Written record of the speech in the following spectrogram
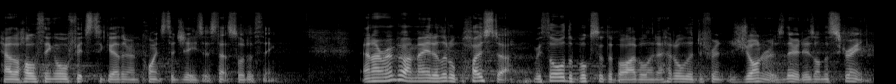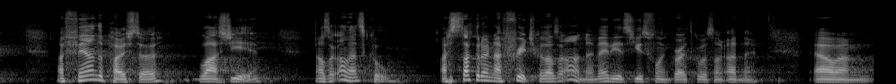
how the whole thing all fits together and points to Jesus, that sort of thing. And I remember I made a little poster with all the books of the Bible and it had all the different genres. There it is on the screen. I found the poster last year. I was like, oh, that's cool. I stuck it on our fridge because I was like, oh, no, maybe it's useful in growth or something. I don't know. Our um,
